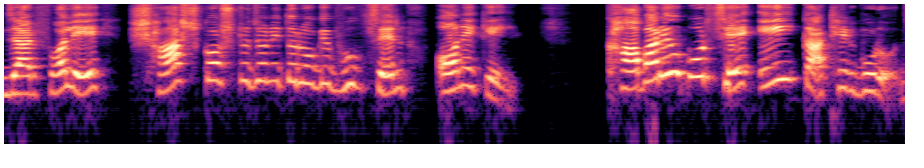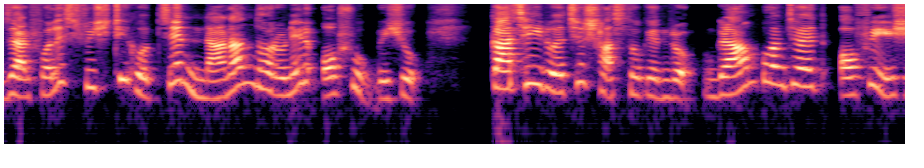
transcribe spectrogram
যার ফলে শ্বাসকষ্টজনিত রোগে ভুগছেন অনেকেই। খাবারেও পড়ছে এই কাঠের গুঁড়ো, যার ফলে সৃষ্টি হচ্ছে নানান ধরনের অসুখ বিসুখ কাছেই রয়েছে স্বাস্থ্যকেন্দ্র, গ্রাম পঞ্চায়েত অফিস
